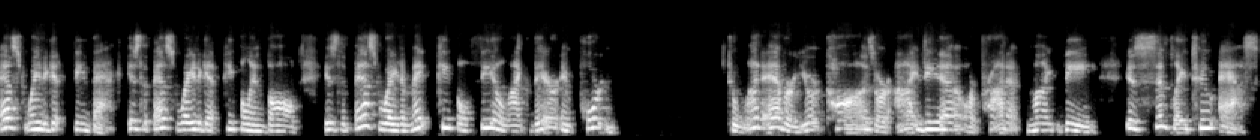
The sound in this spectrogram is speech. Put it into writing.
best way to get feedback, is the best way to get people involved, is the best way to make people feel like they're important to whatever your cause or idea or product might be, is simply to ask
